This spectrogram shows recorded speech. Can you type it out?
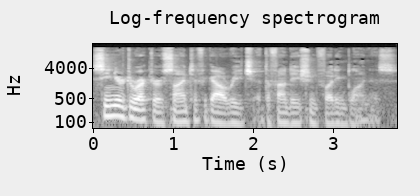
Senior Director of Scientific Outreach at the Foundation Fighting Blindness.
